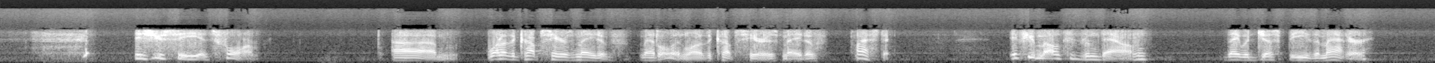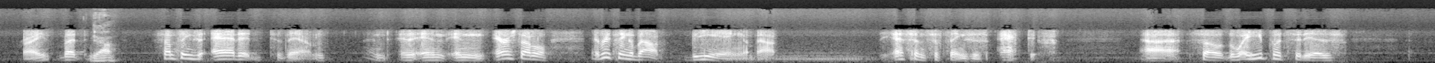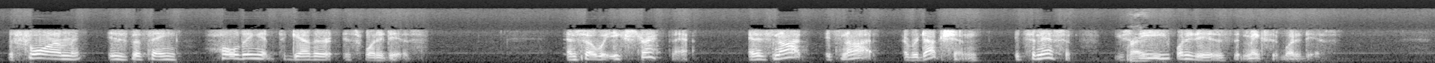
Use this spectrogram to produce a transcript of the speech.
is you see its form. Um, one of the cups here is made of metal, and one of the cups here is made of plastic. If you melted them down, they would just be the matter, right? But yeah. something's added to them. And, and, and in Aristotle, everything about being, about the essence of things is active. Uh, so the way he puts it is, the form is the thing holding it together is what it is. And so we extract that. And it's not it's not a reduction, it's an essence. You right. see what it is that makes it what it is.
